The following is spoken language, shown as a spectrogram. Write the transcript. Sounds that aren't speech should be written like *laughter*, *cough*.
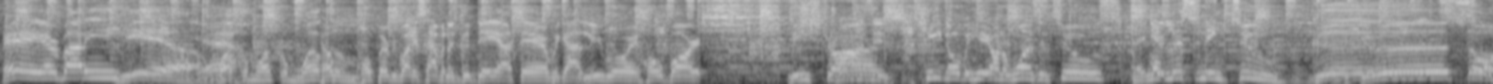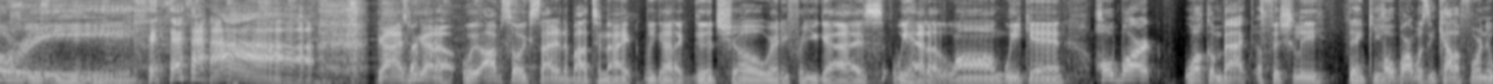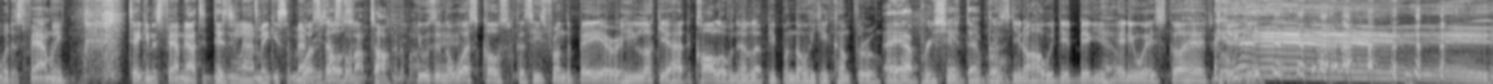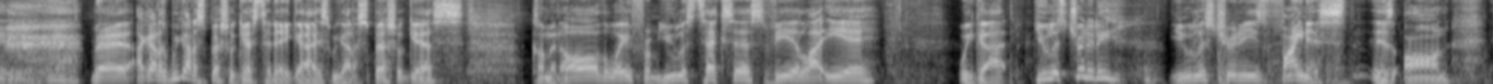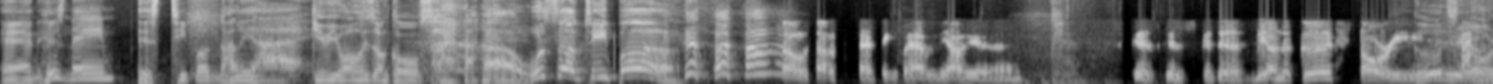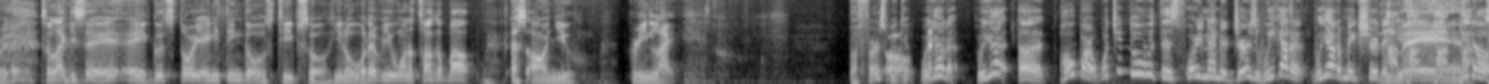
Hey, everybody. Yeah. Yeah. Welcome, welcome, welcome. Hope, hope everybody's having a good day out there. We got Leroy, Hobart, me, Strauss, and Keaton over here on the ones and twos. And you're listening to Good, Good Story. *laughs* guys, we got a. We, I'm so excited about tonight. We got a good show ready for you guys. We had a long weekend. Hobart, welcome back officially. Thank you. Hobart was in California with his family, taking his family out to Disneyland, making some memories. That's what I'm talking about. He was in the. West Coast because he's from the Bay Area. He lucky I had to call over there and let people know he can come through. Hey, I appreciate that, bro. Because you know how we did Biggie. Yeah. Anyways, go ahead. We. *laughs* Man, I got a, we got a special guest today, guys. We got a special guest coming all the way from Euless, Texas, via Laie. We got Euless Trinity. Euless Trinity's finest is on, and his name is Tipa Galeai. Give you all his uncles. *laughs* What's up, Tipa? *laughs* Oh, what's up, man? Thank you for having me out here, man. Good. It's good. It's good to be on the good story. Good story. So, like you said, hey, hey, good story. Anything goes, Teep. So, you know, whatever you want to talk about, that's on you. Green light. But first, we, Oh. got, we gotta we got uh Hobart. What you do with this 49er jersey? We gotta we gotta make sure that you, Man. you know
